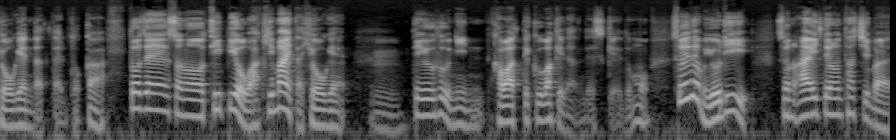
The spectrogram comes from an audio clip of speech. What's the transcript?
表現だったりとか当然その TP をわきまえた表現うんっていう風に変わっていくわけなんですけれどもそれでもよりその相手の立場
